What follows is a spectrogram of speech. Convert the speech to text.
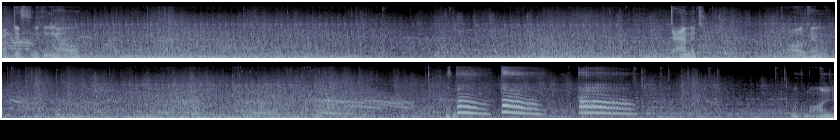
What the freaking hell? Damn it. Oh, okay. Oh, come on.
